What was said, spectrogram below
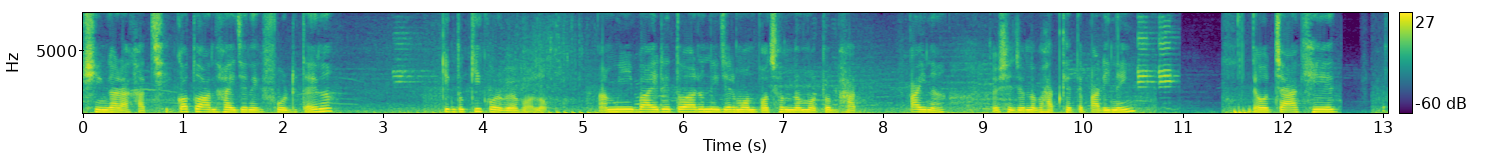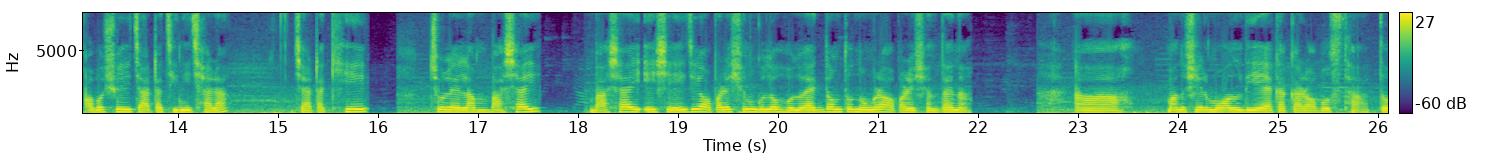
সিঙ্গারা খাচ্ছি। কত আনহাইজেনিক ফুড তাই না? কিন্তু কি করবে বলো? আমি বাইরে তো আর নিজের মন পছন্দ মতো ভাত পাই না, তো সেজন্য ভাত খেতে পারি নাই। তো চা খেয়ে অবশ্যই চাটা চিনি ছাড়া। চাটা খেয়ে চলে এলাম বাসায়। বাসায় এসে এই যে অপারেশনগুলো হলো, একদম তো নোংরা অপারেশন, তাই না? মানুষের মল দিয়ে একাকার অবস্থা, তো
